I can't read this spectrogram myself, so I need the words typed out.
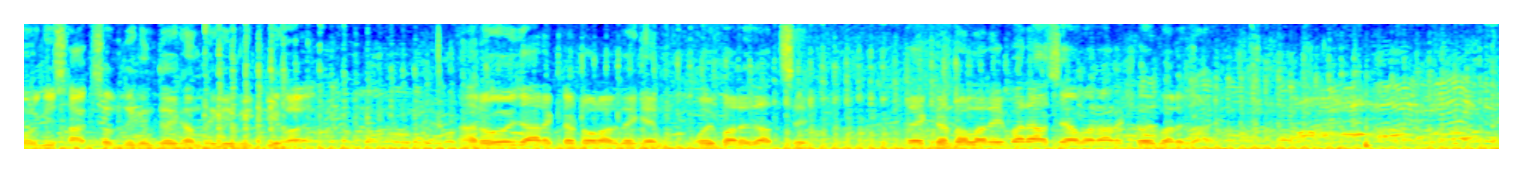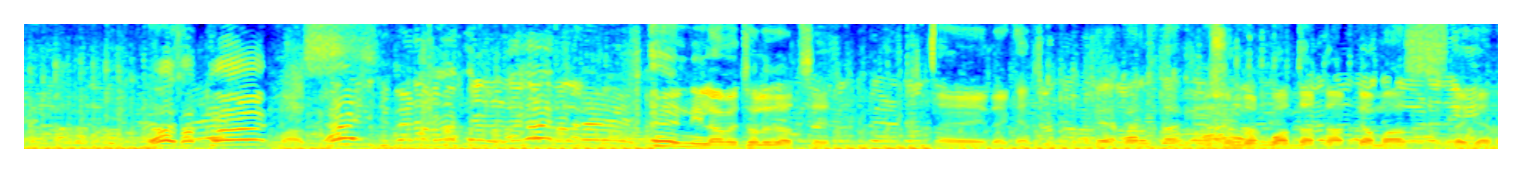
মুরগি শাক সবজি কিন্তু এখান থেকে বিক্রি হয়। আর ওই যে আরেকটা ট্রলার দেখেন ওই পারে যাচ্ছে একটা ট্রলার এই পারে আসে আবার আরেকটা ওই পারে যায় মাছ নিলামে চলে যাচ্ছে এই দেখেন সুন্দর পদ্মার টাটকা মাছ দেখেন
